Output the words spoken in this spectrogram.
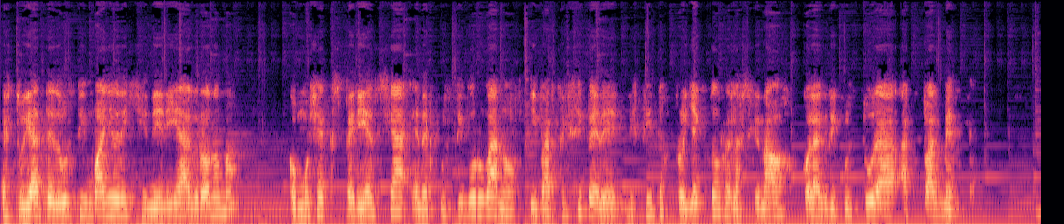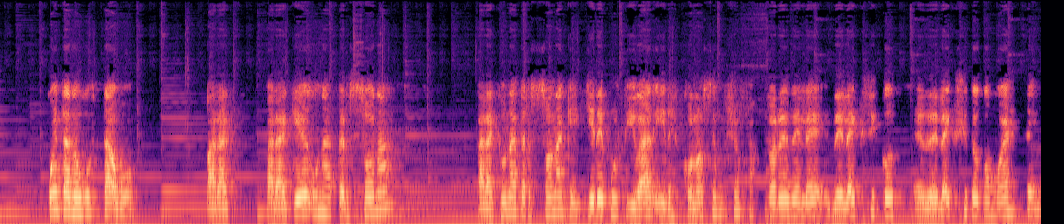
estudiante de último año de Ingeniería Agrónoma con mucha experiencia en el cultivo urbano y partícipe de distintos proyectos relacionados con la agricultura actualmente. Cuéntanos, Gustavo, ¿para, para qué una persona, para que una persona que quiere cultivar y desconoce muchos factores del, del éxito, eh, del éxito como este,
